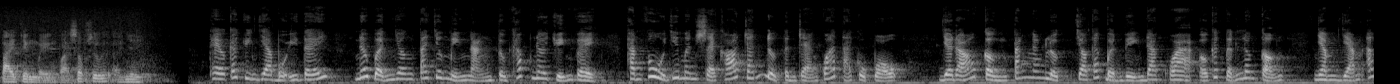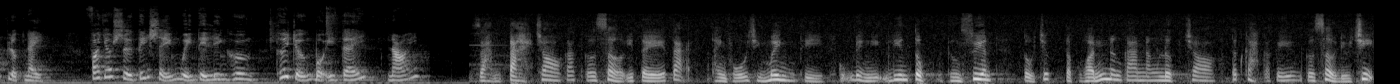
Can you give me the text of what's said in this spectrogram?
tay chân miệng và sốt xuất huyết ở Nhi. Theo các chuyên gia Bộ Y tế, nếu bệnh nhân tay chân miệng nặng từ khắp nơi chuyển về, thành phố Hồ Chí Minh sẽ khó tránh được tình trạng quá tải cục bộ. Do đó cần tăng năng lực cho các bệnh viện đa khoa ở các tỉnh lân cận nhằm giảm áp lực này. Phó giáo sư tiến sĩ Nguyễn Thị Liên Hương, Thứ trưởng Bộ Y tế nói: giảm tải cho các cơ sở y tế tại thành phố Hồ Chí Minh thì cũng đề nghị liên tục thường xuyên tổ chức tập huấn nâng cao năng lực cho tất cả các cái cơ sở điều trị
